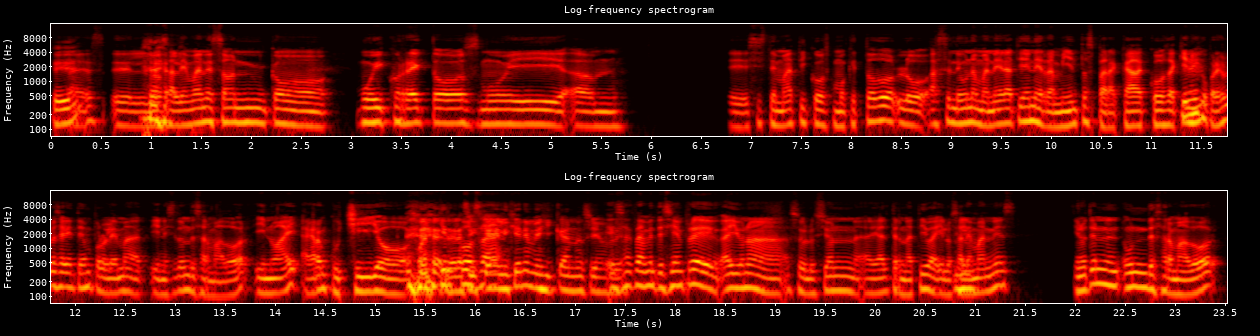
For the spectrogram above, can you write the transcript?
¿Sí? ¿sabes? El- los alemanes son como muy correctos, muy... eh, sistemáticos, como que todo lo hacen de una manera, tienen herramientas para cada cosa. Aquí en México, por ejemplo, si alguien tiene un problema y necesita un desarmador y no hay, agarra un cuchillo, cualquier cosa. El ingenio mexicano siempre. Exactamente, siempre hay una solución eh, alternativa y los alemanes, si no tienen un desarmador,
